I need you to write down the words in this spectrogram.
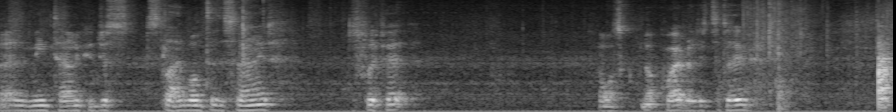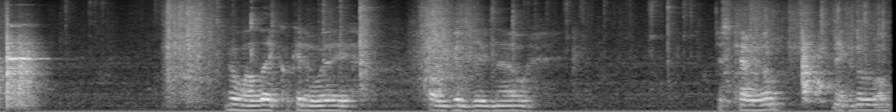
Right, in the meantime you can just slide one to the side, just flip it. I was not quite ready to do. Oh, while they're cooking away, all you're going to do now, just carry on, make another one.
